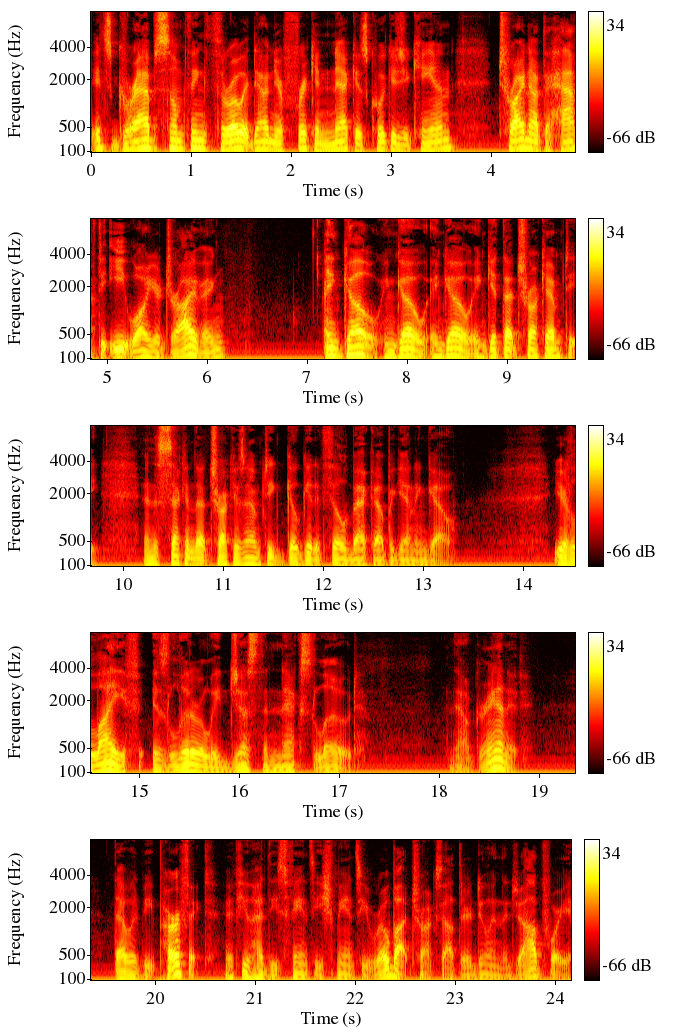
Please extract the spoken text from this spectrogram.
it's grab something, throw it down your freaking neck as quick as you can. Try not to have to eat while you're driving. And go and go and go and get that truck empty. And the second that truck is empty, go get it filled back up again and go. Your life is literally just the next load. Now, granted, that would be perfect if you had these fancy schmancy robot trucks out there doing the job for you.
